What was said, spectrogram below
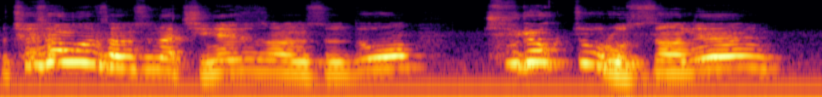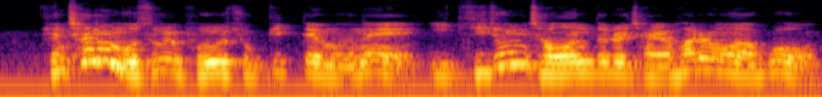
또 최성훈 선수나 진해수 선수도 추격조로서는 괜찮은 모습을 보여줬기 때문에 이 기존 자원들을 잘 활용하고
